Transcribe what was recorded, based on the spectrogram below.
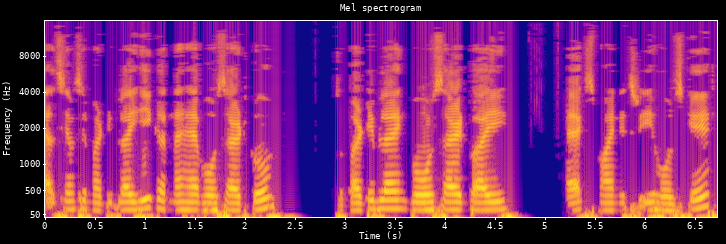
एलसीएम से मल्टीप्लाई ही करना है बोथ साइड को। तो multiplying both side by x minus three whole square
